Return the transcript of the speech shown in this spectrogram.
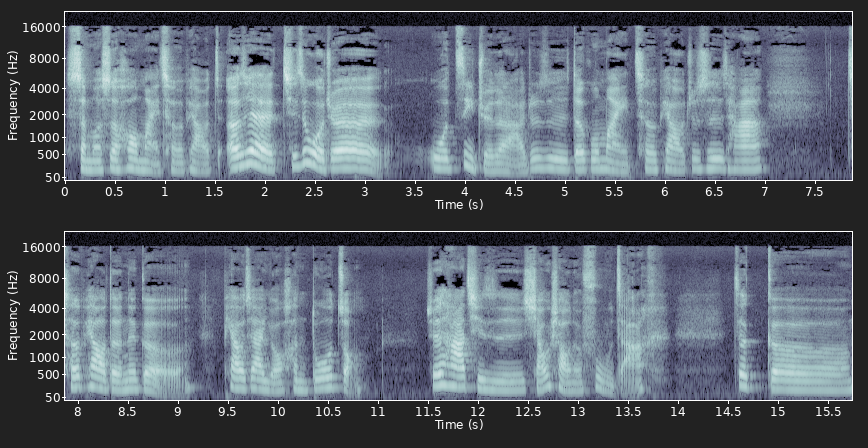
什么时候买车票，而且其实我觉得，我自己觉得啊，就是德国买车票，就是它车票的那个票价有很多种，就是它其实小小的复杂，这个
